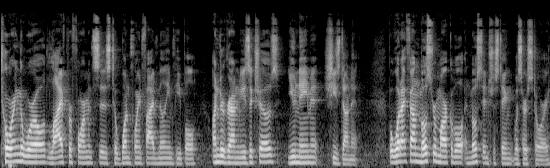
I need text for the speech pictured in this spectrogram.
touring the world, live performances to 1.5 million people, underground music shows, you name it, she's done it. But what I found most remarkable and most interesting was her story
